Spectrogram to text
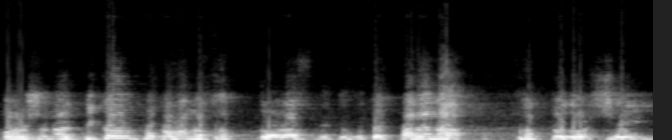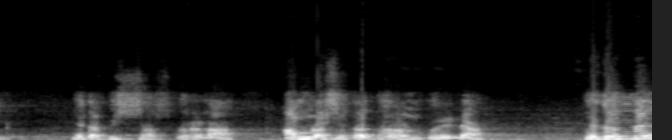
পড়াশোনার বিকল্প কখনো ছাত্র রাজনীতি হতে পারে না। ছাত্রদল সেই এটা বিশ্বাস করে না। আমরা সেটা ধারণ করি না। সেজন্য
